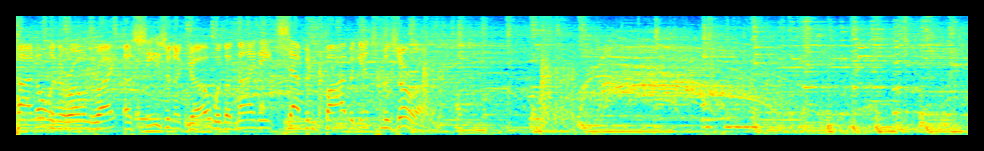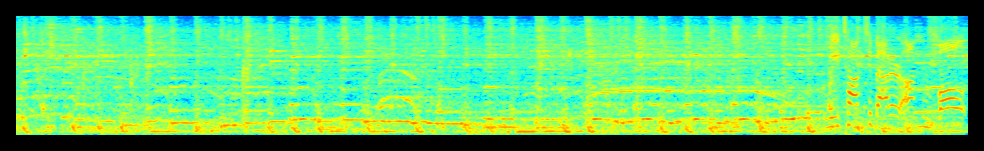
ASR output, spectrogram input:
title in her own right a season ago with a 9.875 against Missouri. About her on vault.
